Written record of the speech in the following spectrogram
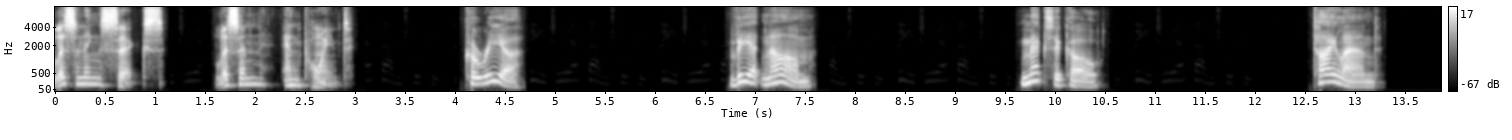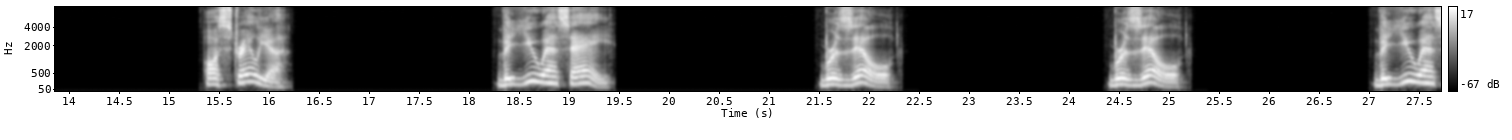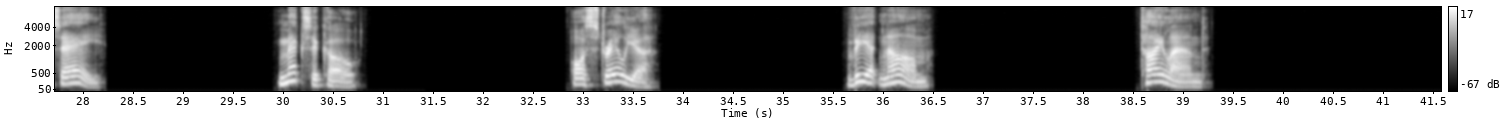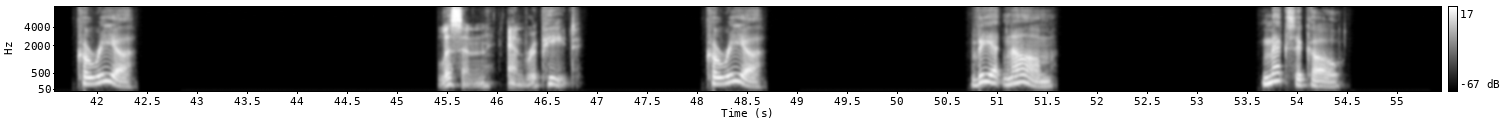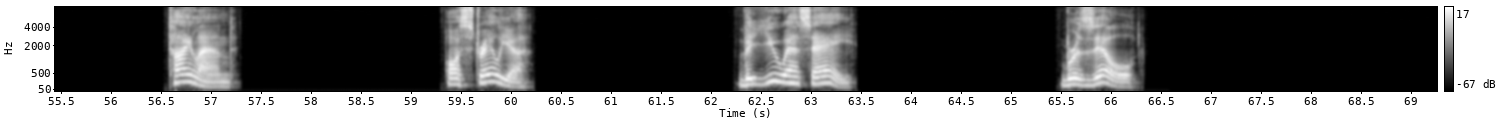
Listening 6. Listen and point. Korea, Vietnam, Mexico, Thailand, Australia, the USA, Brazil, Brazil, the USA, Mexico, Australia, Vietnam, Thailand, Korea, Listen and repeat. Korea, Vietnam, Mexico, Thailand, Australia, the USA, Brazil,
